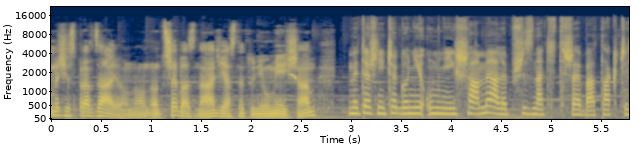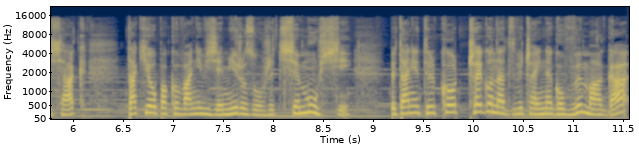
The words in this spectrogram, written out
one się sprawdzają, no, no trzeba znać, jasne, tu nie umniejszam. My też niczego nie umniejszamy, ale przyznać trzeba, tak czy siak. Takie opakowanie w ziemi rozłożyć się musi. Pytanie tylko, czego nadzwyczajnego wymaga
